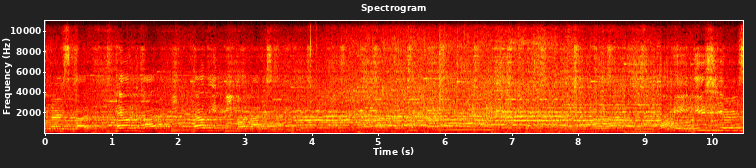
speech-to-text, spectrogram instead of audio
Trainers Club held, at, held in Bicol, Naga City. Okay, this year's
